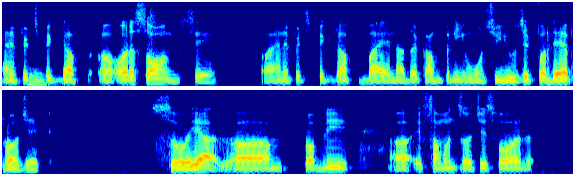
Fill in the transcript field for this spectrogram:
and if it's mm. picked up uh, or a song say uh, and if it's picked up by another company who wants to use it for their project so yeah um, probably uh, if someone searches for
